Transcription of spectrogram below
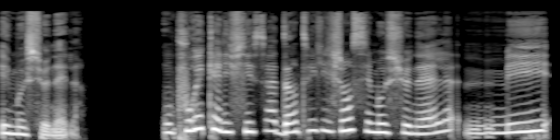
émotionnel. On pourrait qualifier ça d'intelligence émotionnelle, mais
